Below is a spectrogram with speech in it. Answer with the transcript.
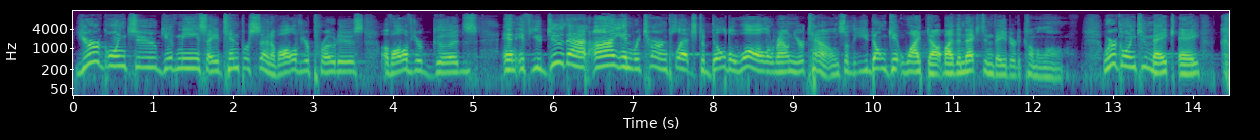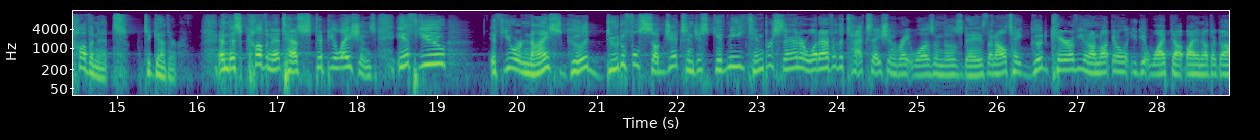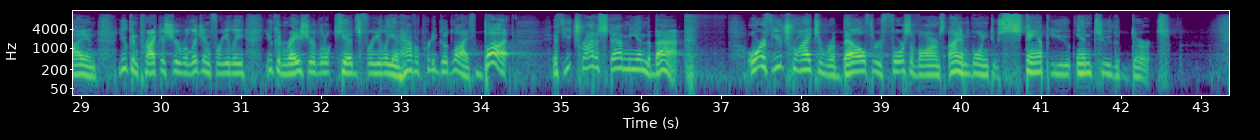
You're going to give me, say, 10% of all of your produce, of all of your goods. And if you do that, I, in return, pledge to build a wall around your town so that you don't get wiped out by the next invader to come along. We're going to make a covenant together. And this covenant has stipulations. If you if you are nice, good, dutiful subjects and just give me 10% or whatever the taxation rate was in those days, then I'll take good care of you and I'm not going to let you get wiped out by another guy. And you can practice your religion freely, you can raise your little kids freely and have a pretty good life. But if you try to stab me in the back, or if you try to rebel through force of arms, I am going to stamp you into the dirt.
